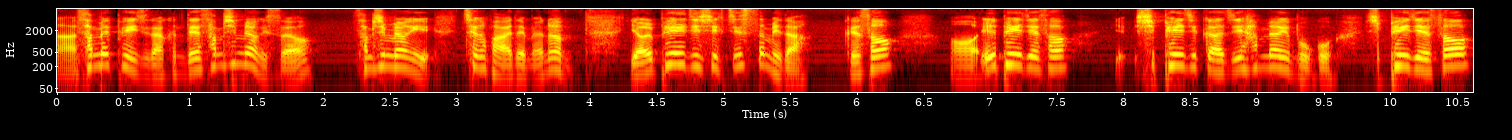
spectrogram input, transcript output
아, 300페이지다. 근데 30명 있어요. 30명이 책을 봐야 되면은 10페이지씩 찢습니다. 그래서 어, 1페이지에서 10페이지까지 한 명이 보고 10페이지에서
